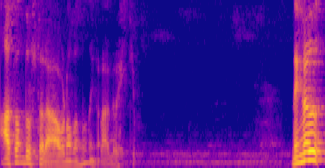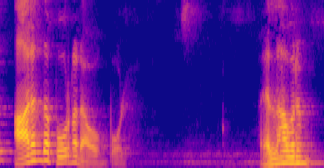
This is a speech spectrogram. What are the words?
അസന്തുഷ്ടരാവണമെന്ന് നിങ്ങൾ ആഗ്രഹിക്കും. നിങ്ങൾ ആനന്ദപൂർണരാവുമ്പോൾ എല്ലാവരും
